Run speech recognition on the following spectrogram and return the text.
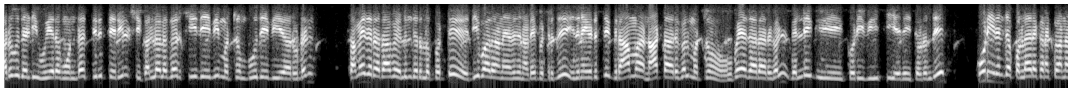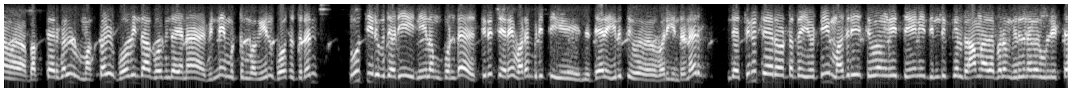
அறுபது அடி உயரம் கொண்ட திருத்தேரில் ஸ்ரீ கள்ளழகர் ஸ்ரீதேவி மற்றும் பூதேவியாருடன் சமேதரராக எழுந்தருளப்பட்டு தீபாராதனை நடைபெற்றது. இதனையடுத்து கிராம நாட்டார்கள் மற்றும் உபயதாரர்கள் வெள்ளை கொடி வீசியதை தொடர்ந்து கூடியிருந்த பல்லாயிரக்கணக்கான பக்தர்கள் மக்கள் கோவிந்தா கோவிந்தா என விண்ணை முட்டும் வகையில் கோஷத்துடன் நூத்தி இருபது அடி நீளம் கொண்ட திருத்தேரை வடம் பிடித்து இந்த தேரை இழுத்து வருகின்றனர். இந்த திருத்தேரோட்டத்தையொட்டி மதுரை சிவகங்கை தேனி திண்டுக்கல் ராமநாதபுரம் விருதுநகர் உள்ளிட்ட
